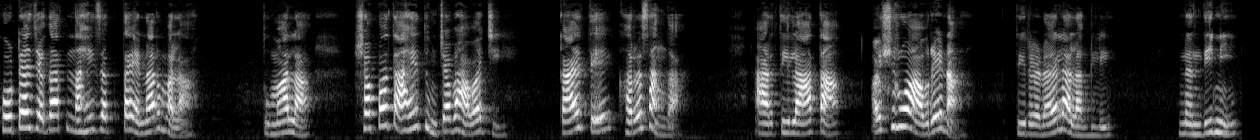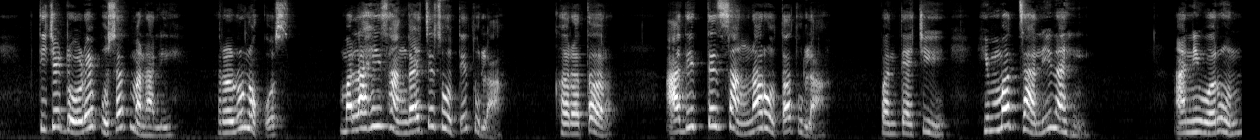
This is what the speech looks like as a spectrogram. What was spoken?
खोट्या जगात नाही जगता येणार मला. तुम्हाला शपथ आहे तुमच्या भावाची. काय ते खरं सांगा. आरतीला आता अश्रू आवरेना. ती रडायला लागली. नंदिनी तिचे डोळे पुसत म्हणाली रडू नकोस. मलाही सांगायचेच होते तुला. खरं तर आदित्यच सांगणार होता तुला. पण त्याची हिंमत झाली नाही. आणि वरून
